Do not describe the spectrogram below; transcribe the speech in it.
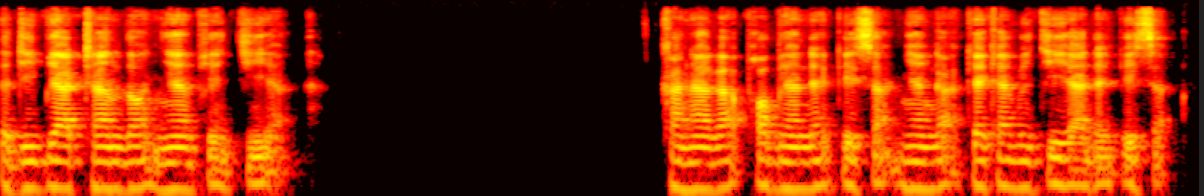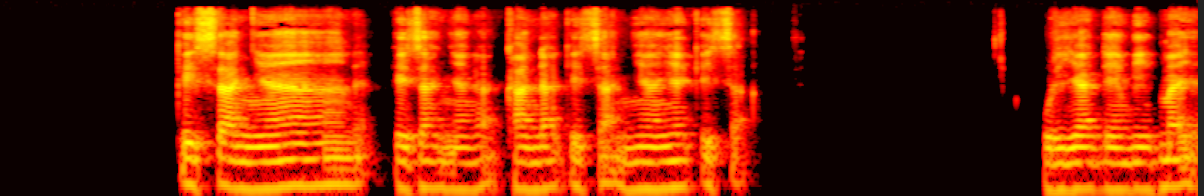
တတိပြထံသောဉာဏ်ဖြင့်ကြည်ရ ခန္ဓာက ဖောက်ပြန်တဲ့ကိစ္စဉာဏ်ကကက်ခတ်ပြီးကြည်ရတဲ့ကိစ္စကိစ္စညာတဲ့ကိစ္စညာကခန္ဓာကိစ္စညာရဲ့ကိစ္စဝိရိယတင်ပြီးမှတ်ရ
